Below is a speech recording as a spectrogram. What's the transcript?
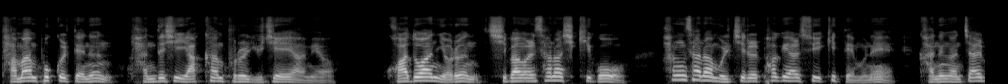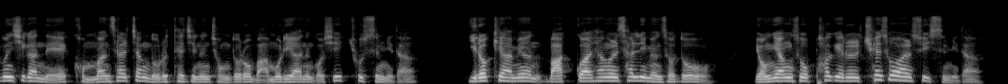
다만 볶을 때는 반드시 약한 불을 유지해야 하며 과도한 열은 지방을 산화시키고 항산화 물질을 파괴할 수 있기 때문에 가능한 짧은 시간 내에 겉만 살짝 노릇해지는 정도로 마무리하는 것이 좋습니다. 이렇게 하면 맛과 향을 살리면서도 영양소 파괴를 최소화할 수 있습니다.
